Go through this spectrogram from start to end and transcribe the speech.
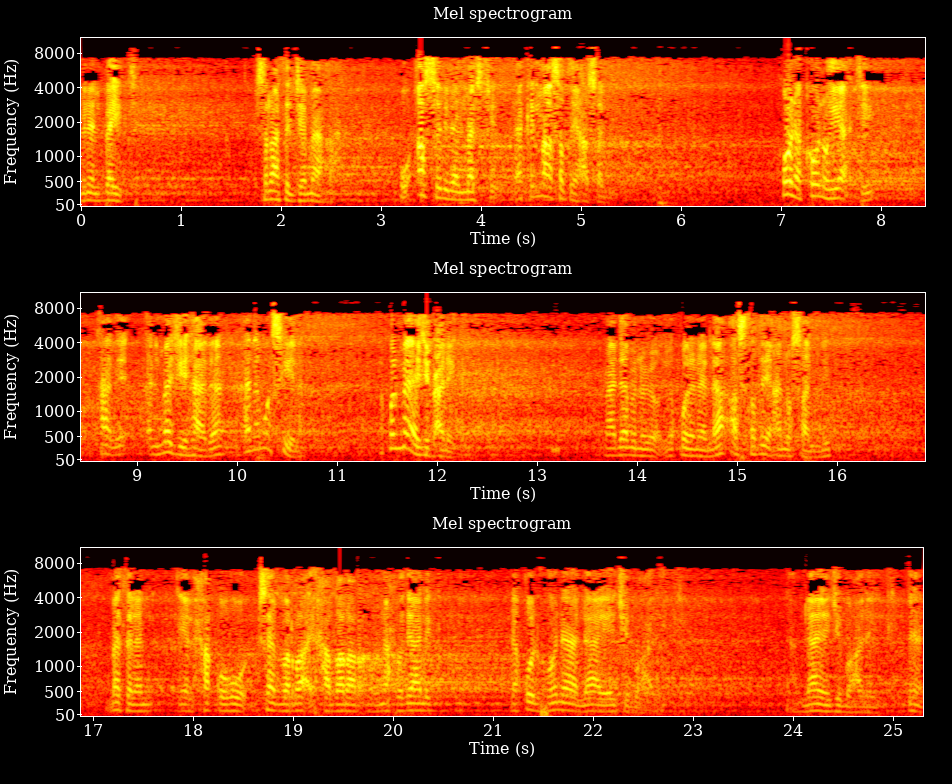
من البيت صلاة الجماعة وأصل إلى المسجد لكن ما أستطيع أصلي. هنا كونه يأتي هذا المجي هذا هذا وسيلة. يقول ما يجب عليك؟ ما دام إنه يقول أنا لا أستطيع أن أصلي. مثلا يلحقه بسبب الرائحة ضرر أو نحو ذلك نقول هنا لا يجب عليك. نعم لا يجب عليك.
